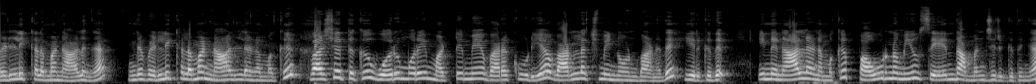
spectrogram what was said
வெள்ளிக்கிழமை நாளுங்க. இந்த வெள்ளிக்கிழமை நாளில் நமக்கு வருஷத்துக்கு ஒரு முறை மட்டுமே வரக்கூடிய வரலட்சுமி நோன்பானது இருக்குது. இந்த நாளில் நமக்கு பௌர்ணமியும் சேர்ந்து அமைஞ்சிருக்குதுங்க.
